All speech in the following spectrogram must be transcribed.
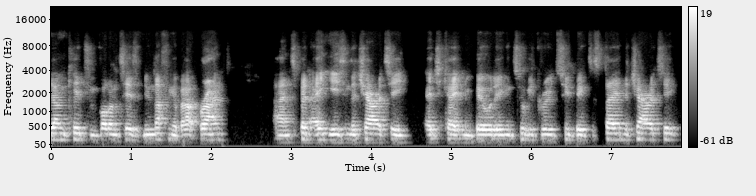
young kids and volunteers that knew nothing about brand, and spent eight years in the charity educating and building until we grew too big to stay in the charity.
